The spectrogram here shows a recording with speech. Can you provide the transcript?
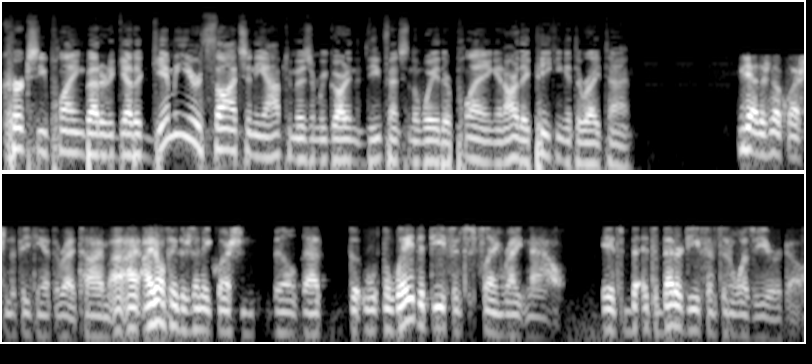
Kirksey playing better together. Give me your thoughts and the optimism regarding the defense and the way they're playing, and are they peaking at the right time? Yeah, there's no question they're peaking at the right time. I, I don't think there's any question, Bill, that the, the way the defense is playing right now it's it's a better defense than it was a year ago.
